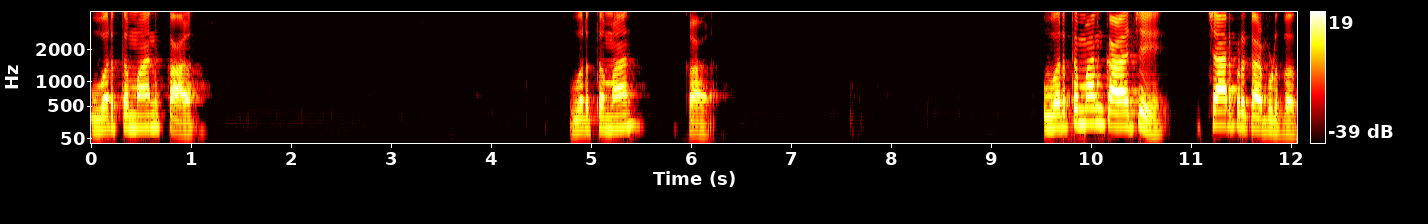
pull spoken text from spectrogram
वर्तमान काळ. वर्तमान काळ. वर्तमान काळाचे चार प्रकार पडतात.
